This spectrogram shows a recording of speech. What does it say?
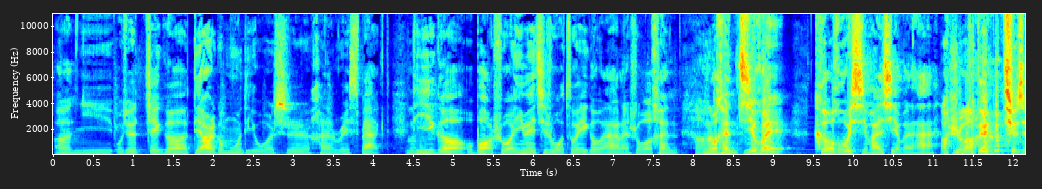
呃，你我觉得这个第二个目的我是很 respect，第一个我不好说，因为其实我作为一个文案来说，我很 我很忌讳。客户喜欢写文案啊？是吗？对，就是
